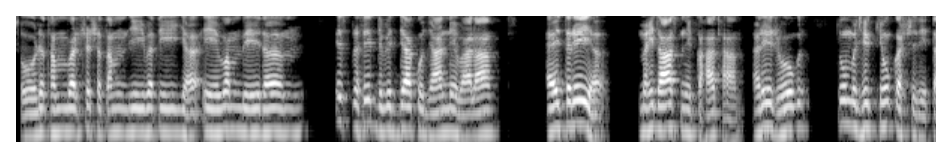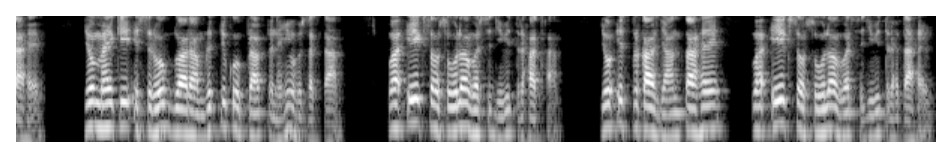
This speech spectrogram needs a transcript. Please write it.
षोडशं वर्षशतम जीवति यह एवं वेद। इस प्रसिद्ध विद्या को जानने वाला ऐतरेय महिदास ने कहा था, अरे रोग, तू मुझे क्यों कष्ट देता है? जो मैं कि इस रोग द्वारा मृत्यु को प्राप्त नहीं हो सकता। वह 116 वर्ष जीवित रहा था। जो इस प्रकार जानता है, वह 116 वर्ष जीवित रहता है।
